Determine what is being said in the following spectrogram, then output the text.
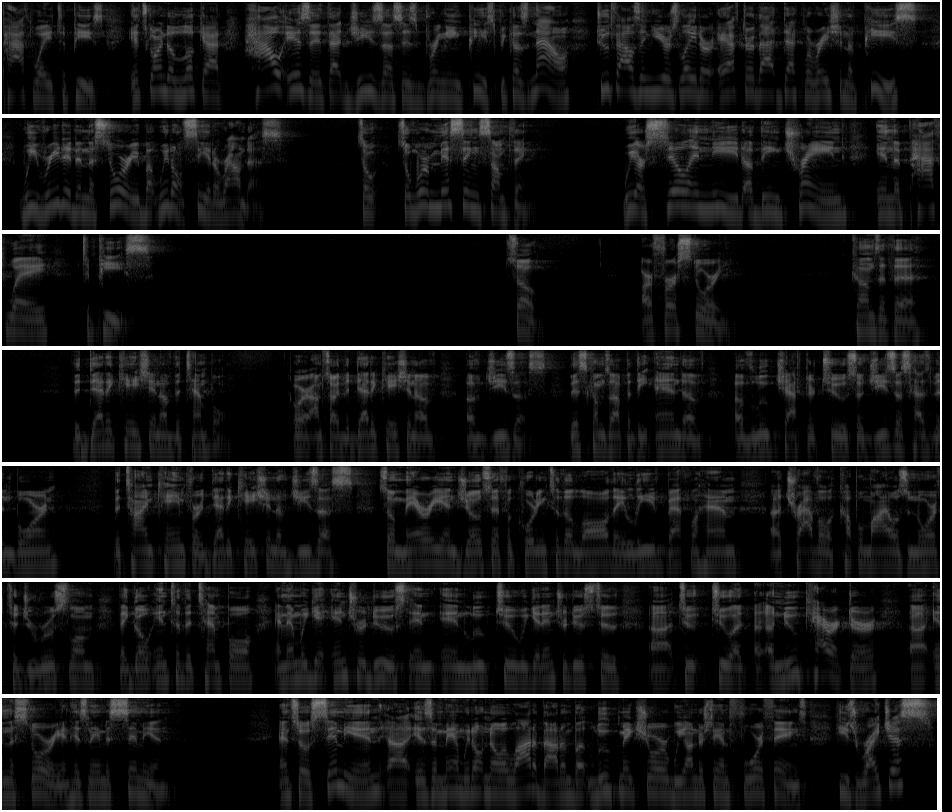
pathway to peace. It's going to look at how is it that Jesus is bringing peace? Because now, 2,000 years later, after that declaration of peace, we read it in the story, but we don't see it around us. So, so we're missing something. We are still in need of being trained in the pathway to peace. So, our first story comes at the, the dedication of the temple, or I'm sorry, the dedication of, of Jesus. This comes up at the end of, of Luke chapter 2. So Jesus has been born. The time came for a dedication of Jesus. So Mary and Joseph, according to the law, they leave Bethlehem, uh, travel a couple miles north to Jerusalem. They go into the temple, and then we get introduced in, in Luke 2, we get introduced to, uh, to, to a, a new character uh, in the story, and his name is Simeon. And so Simeon uh, is a man, we don't know a lot about him, but Luke makes sure we understand four things. He's righteous,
